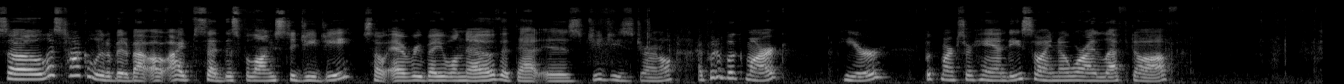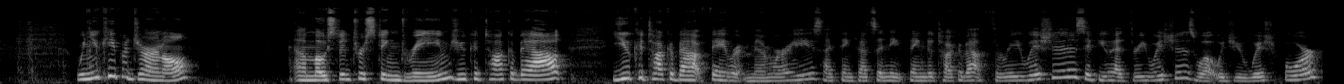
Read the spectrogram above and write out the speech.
So let's talk a little bit about, oh, I said this belongs to Gigi, so everybody will know that that is Gigi's journal. I put a bookmark here. Bookmarks are handy, so I know where I left off. When you keep a journal, uh, most interesting dreams you could talk about. You could talk about favorite memories. I think that's a neat thing to talk about. Three wishes. If you had three wishes, what would you wish for?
